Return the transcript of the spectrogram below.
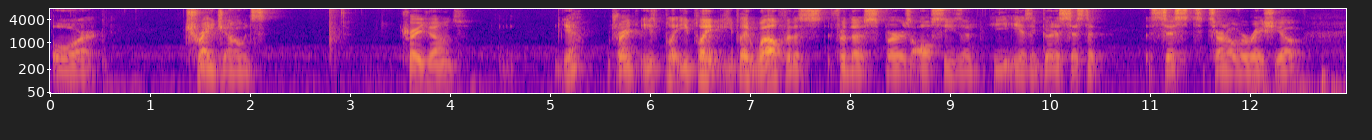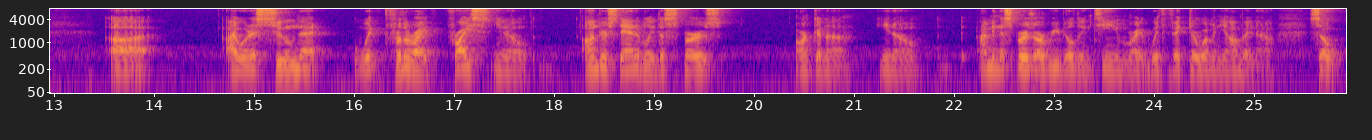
or Tre Jones. Tre Jones. Yeah, Tre. He's play, He played. He played well for the for the Spurs all season. He, he has a good assist to, assist to turnover ratio. Uh, I would assume that with for the right price, you know, understandably the Spurs aren't gonna, you know, I mean the Spurs are a rebuilding team, right? With Victor Wembanyama now, so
